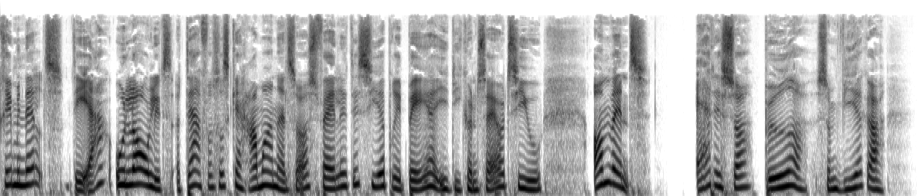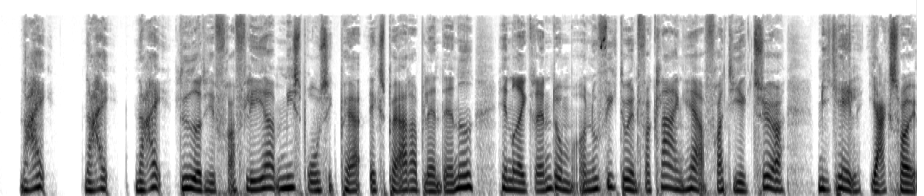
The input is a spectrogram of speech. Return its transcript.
kriminelt, det er ulovligt, og derfor så skal hammeren altså også falde. Det siger Britt Bager i De Konservative. Omvendt er det så bøder, som virker. Nej, nej, Nej, lyder det fra flere misbrugseksperter, blandt andet Henrik Rendum, og nu fik du en forklaring her fra direktør Michael Jakshøj.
